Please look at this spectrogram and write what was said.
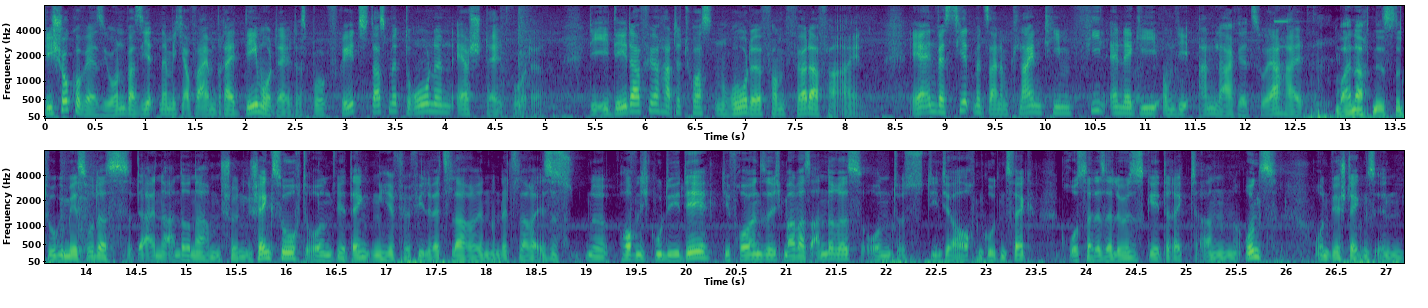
Die Schokoversion basiert nämlich auf einem 3D-Modell des Burgfrieds, das mit Drohnen erstellt wurde. Die Idee dafür hatte Thorsten Rode vom Förderverein. Er investiert mit seinem kleinen Team viel Energie, um die Anlage zu erhalten. Weihnachten ist naturgemäß so, dass der eine oder andere nach einem schönen Geschenk sucht und wir denken hier für viele Wetzlarerinnen und Wetzlarer ist es eine hoffentlich gute Idee. Die freuen sich mal was anderes und es dient ja auch einem guten Zweck. Großteil des Erlöses geht direkt an uns und wir stecken es in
